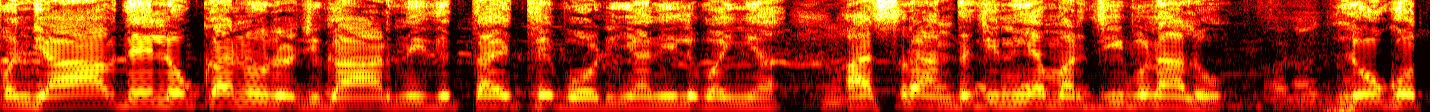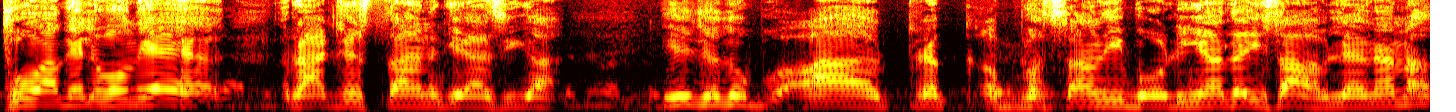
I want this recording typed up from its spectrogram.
ਪੰਜਾਬ ਦੇ ਲੋਕਾਂ ਨੂੰ ਰੁਜ਼ਗਾਰ ਨਹੀਂ ਦਿੱਤਾ ਇੱਥੇ ਬੋਡੀਆਂ ਨਹੀਂ ਲਵਾਈਆਂ। ਆ ਸਰਹੰਦ ਜਿੰਨੀਆਂ ਮਰਜ਼ੀ ਬਣਾ ਲਓ। ਲੋਕ ਉੱਥੋਂ ਆ ਕੇ ਲਵਾਉਂਦੇ ਆ ਰਾਜਸਥਾਨ ਗਿਆ ਸੀਗਾ। ਇਹ ਜਦੋਂ ਆ ਟਰੱਕ ਬੱਸਾਂ ਦੀ ਬੋਡੀਆਂ ਦਾ ਹਿਸਾਬ ਲੈਣਾ ਨਾ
